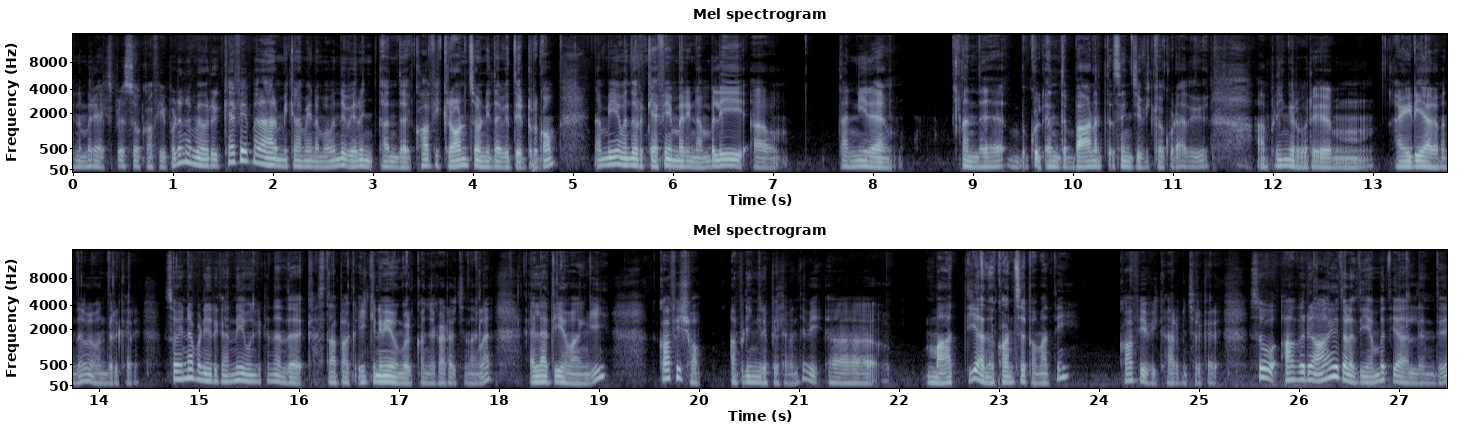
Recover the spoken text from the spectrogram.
இந்த மாதிரி எக்ஸ்ப்ரெஸோ காஃபி போட்டு நம்ம ஒரு கேஃபே மாதிரி ஆரம்பிக்கலாமே. நம்ம வந்து வெறும் அந்த காஃபி கிரான்ஸ் ஒண்டி தான் விற்றுட்ருக்கோம் நம்ம ஏன் வந்து ஒரு கேஃபே மாதிரி நம்மளே தண்ணீரை அந்த குல் அந்த பானத்தை செஞ்சு விற்கக்கூடாது அப்படிங்கிற ஒரு ஐடியாவில் வந்து அவர் வந்திருக்காரு. ஸோ என்ன பண்ணியிருக்காருன்னு இவங்ககிட்ட அந்த ஸ்டாபாக் ஏற்கனவே இவங்க கொஞ்சம் கடை வச்சுருந்தாங்களே? எல்லாத்தையும் வாங்கி காஃபி ஷாப் அப்படிங்கிற பேரில் வந்து மாற்றி அந்த கான்செப்டை மாற்றி காஃபி விற்க ஆரம்பிச்சிருக்காரு. ஸோ அவர் ஆயிரத்தி தொள்ளாயிரத்தி எண்பத்தி ஆறுலேருந்து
